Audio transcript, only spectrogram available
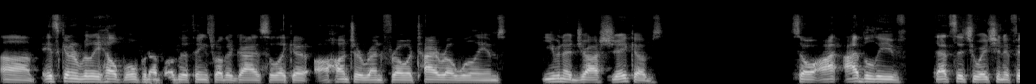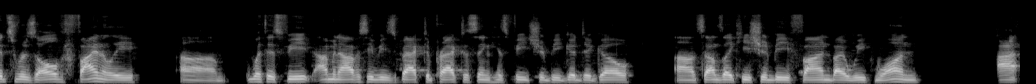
Um, it's going to really help open up other things for other guys. So like a, a Hunter Renfrow, a Tyrell Williams, even a Josh Jacobs. So I, I believe that situation, if it's resolved finally um, with his feet, I mean, obviously if he's back to practicing, his feet should be good to go. Uh, sounds like he should be fine by week one. I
